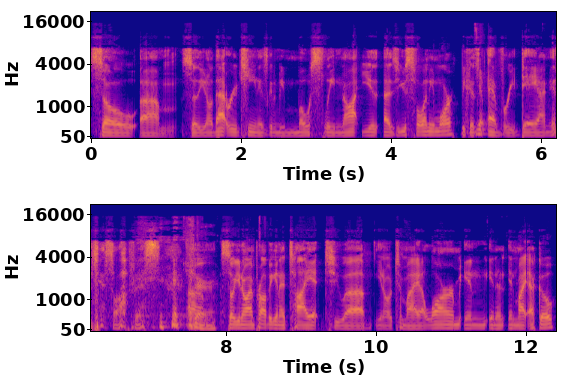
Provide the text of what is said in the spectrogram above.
So, um, so you know that routine is going to be mostly not u- as useful anymore because Yep. every day I'm in this office. Sure. Um, so you know I'm probably going to tie it to uh, you know to my alarm in in in my Echo.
